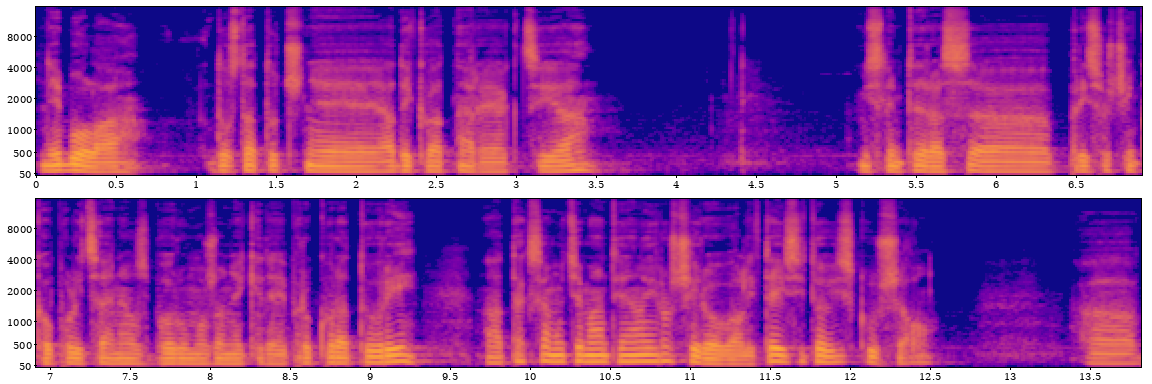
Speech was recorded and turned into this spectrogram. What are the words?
nebola dostatočne adekvátna reakcia myslím teraz eh, príslušníkov policajného zboru, možno niekedy aj prokuratúry. A tak sa mu tie mantinely rozširovali. Vtedy si to vyskúšal. A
